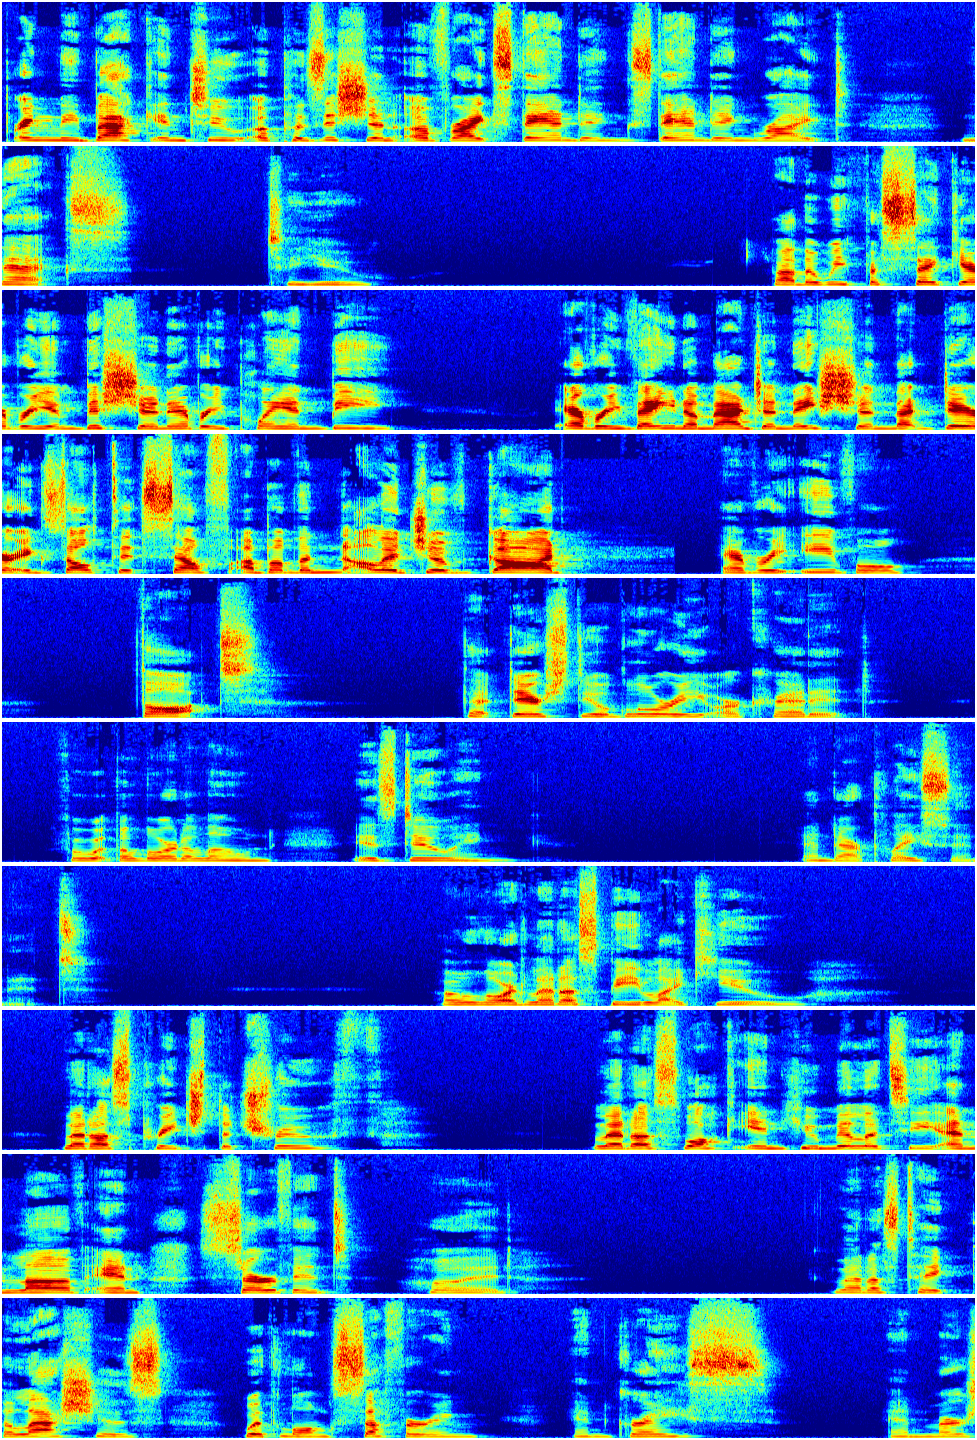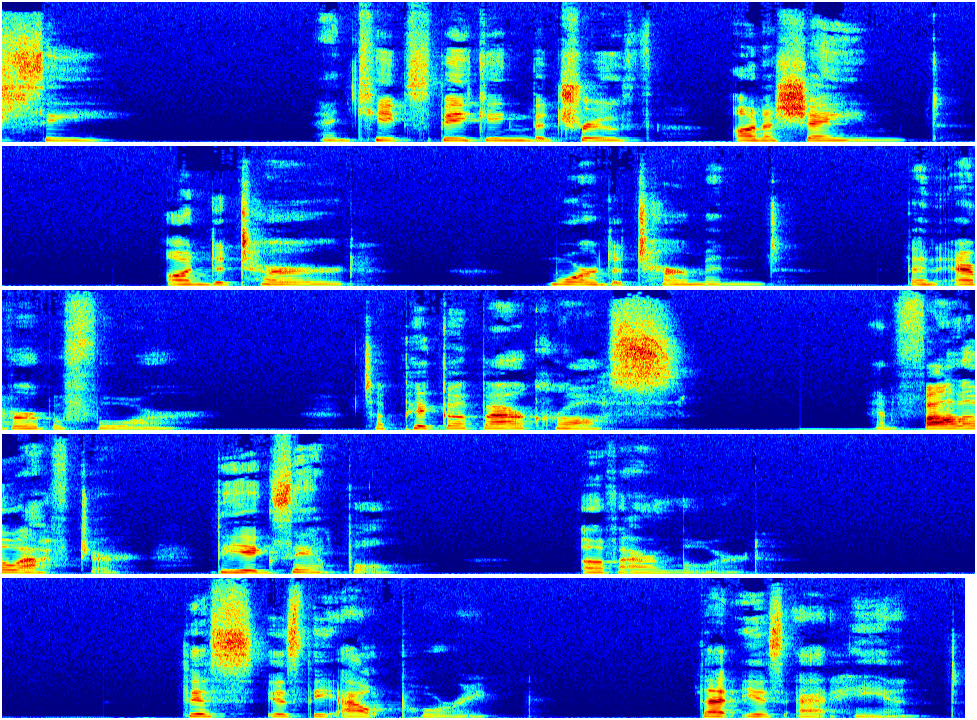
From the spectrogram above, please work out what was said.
Bring me back into a position of right standing, standing right next to you. Father, we forsake every ambition, every plan B, every vain imagination that dare exalt itself above the knowledge of God, every evil thought that dare steal glory or credit for what the Lord alone is doing and our place in it. O oh Lord, let us be like you. Let us preach the truth. Let us walk in humility and love and servanthood. Let us take the lashes with long suffering and grace and mercy and keep speaking the truth unashamed, undeterred, more determined than ever before to pick up our cross and follow after the example of our Lord. This is the outpouring that is at hand.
